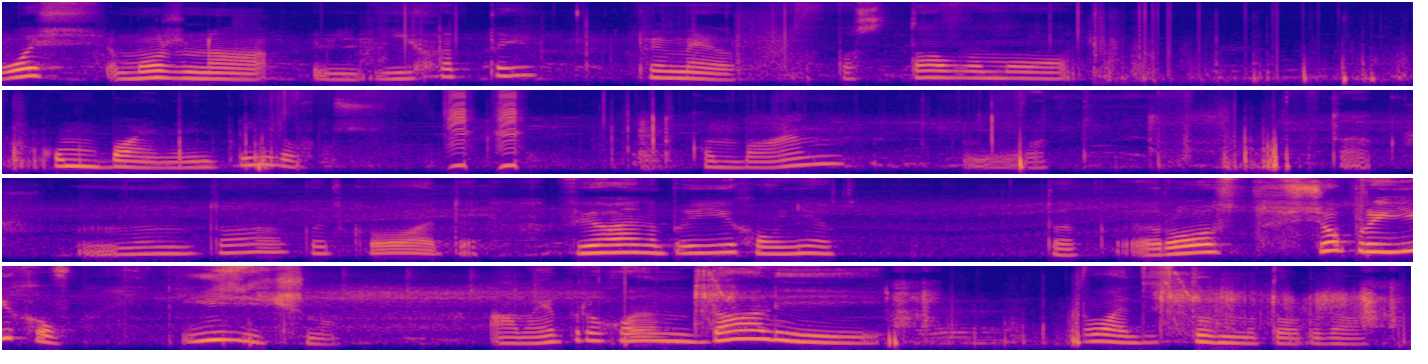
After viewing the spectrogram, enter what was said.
Ось можна їхати. Наприклад, поставимо комбайн. Він приїхав. Комбайн. От. Так. Ну так, відкривайте. Фіга приїхав, ні. Так, рост. Все приїхав. Ізічно. А ми переходимо далі. Давай, десь тут мотор, да.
